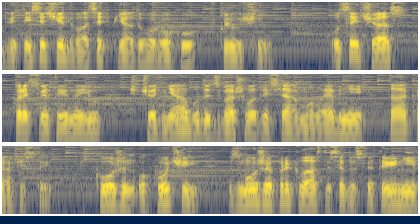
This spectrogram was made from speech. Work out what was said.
2025 року включно. У цей час Перед святиною щодня будуть звершуватися молебні та акафісти. Кожен охочий зможе прикластися до святині,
